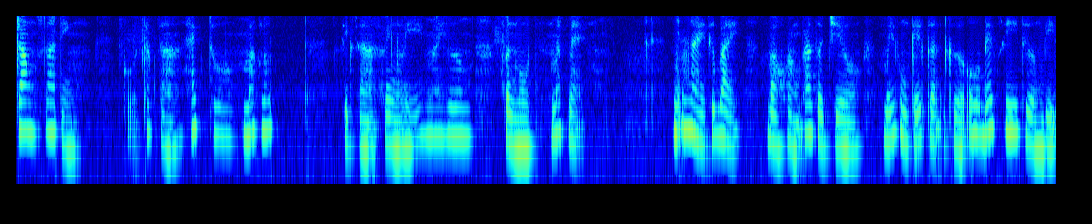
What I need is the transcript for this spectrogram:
Trong gia đình của tác giả Hector Marlott Dịch giả Huỳnh Lý Mai Hương, Phần 1 Mắt mẹ. Những ngày thứ bảy, Vào khoảng 3 giờ chiều, Mấy vùng kế cận cửa ô Bexy thường bị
